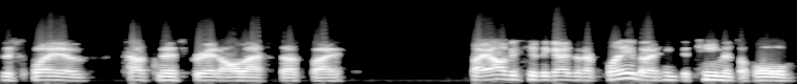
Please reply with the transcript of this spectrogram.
display of toughness, grit, all that stuff by by obviously the guys that are playing, but I think the team as a whole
